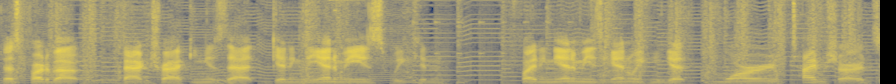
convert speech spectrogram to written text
Best part about backtracking is that getting the enemies, we can... Fighting the enemies again, we can get more time shards.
